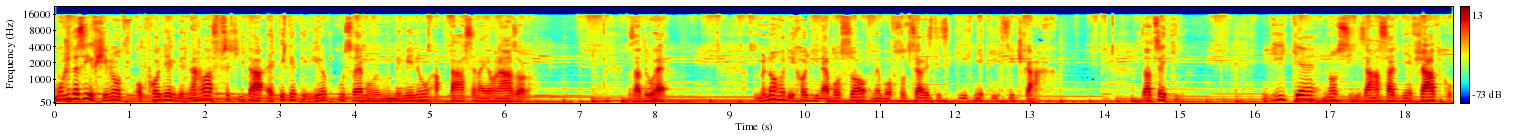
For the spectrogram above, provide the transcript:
Můžete si ji všimnout v obchodě, kdy nahlas přečítá etikety výrobků svému miminu a ptá se na jeho názor. Za druhé, mnohdy chodí na boso nebo v socialistických měkkých cvičkách. Za třetí, dítě nosí zásadně v šátku.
